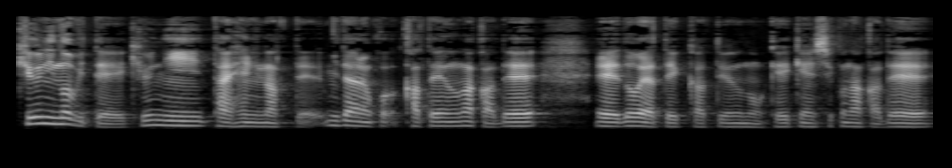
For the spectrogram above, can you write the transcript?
急に伸びて、急に大変になって、みたいな過程の中で、えーどうやっていくかっていうのを経験していく中で、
